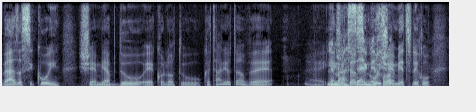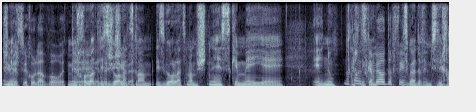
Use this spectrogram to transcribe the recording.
ואז הסיכוי שהם יאבדו אה, קולות הוא קטן יותר, ו... אה, יש למעשה יותר סיכוי יכולות- שהם יצליחו, הם שהם יכ- יצליחו לעבור את הם יכולות אה, את לסגור ה-61. לעצמם, לסגור לעצמם שני הסכמי, אה, אה, נו, נכון? הסכמי עודפים. הסכמי עודפים, סליחה.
